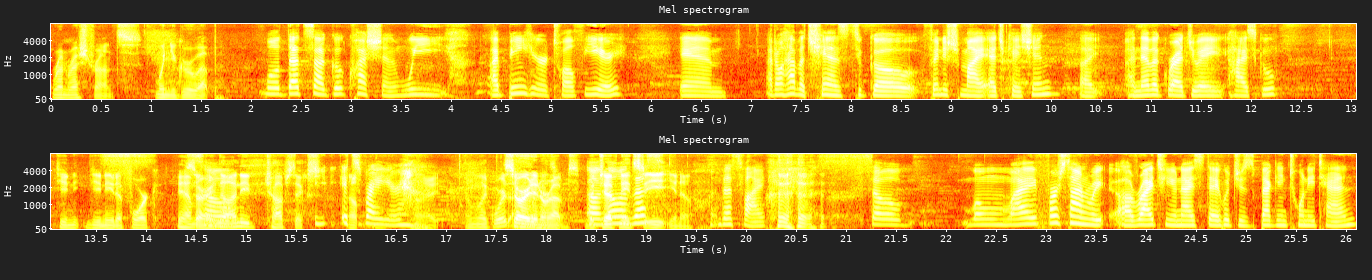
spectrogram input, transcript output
run restaurants when you grew up? Well, that's a good question. We, I've been here 12 years, and I don't have a chance to go finish my education. Like I never graduate high school. Do you, do you need a fork? yeah. I'm Sorry. sorry. No, I need chopsticks. It's Oh. right here. All right. I'm like, where? Sorry to interrupt, but Oh, Jeff no, needs to eat, you know. That's fine. so, when my first time re- uh, ride to United States, which is back in 2010,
